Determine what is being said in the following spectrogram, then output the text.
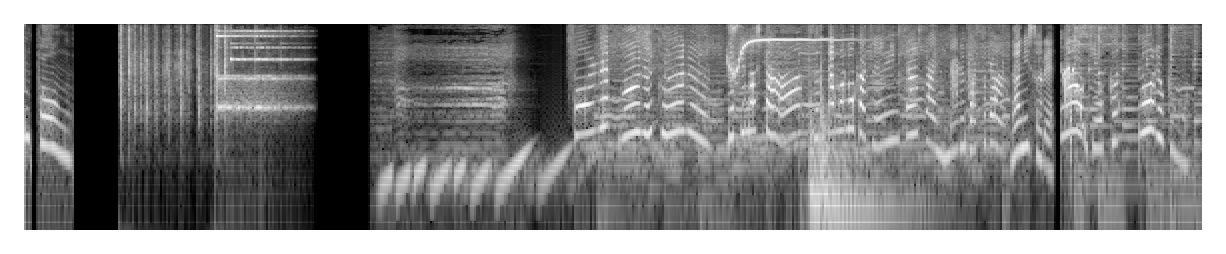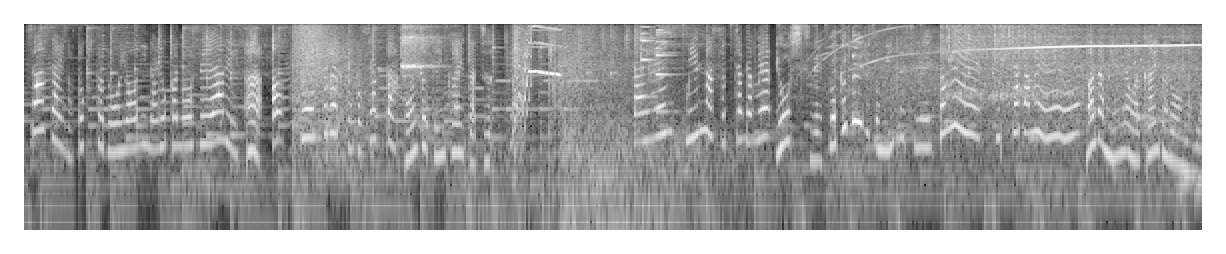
ンポン。それ、クールクール。できました吸ったものが全員3歳になるガスが。何それ？なお記憶、能力も3歳の時と同様になる可能性ある。はあ、どうするっておっしゃった。ほんと展開雑。大変、みんな吸っちゃダメ。よし末、若返るとみんな吸え。ダメ吸っちゃダメまだみんな若いだろうがよ。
